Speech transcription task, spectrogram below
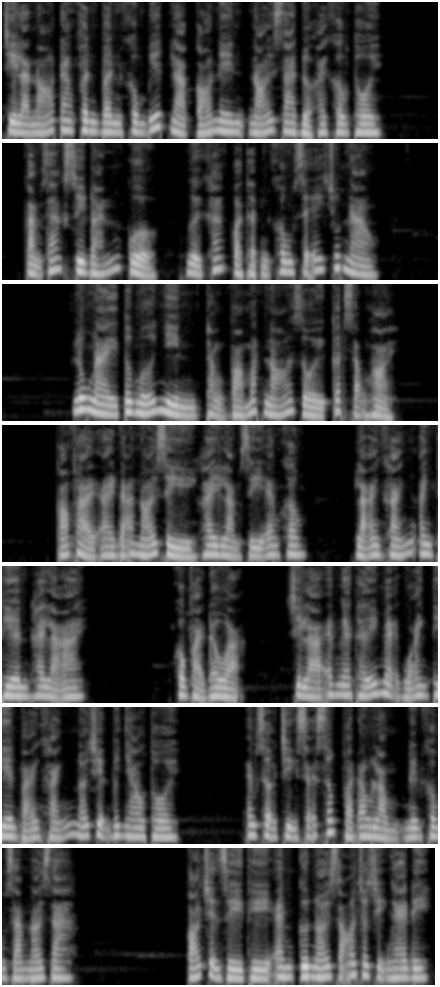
Chỉ là nó đang phân vân không biết là có nên nói ra được hay không thôi. Cảm giác suy đoán của người khác quả thật không dễ chút nào. Lúc này tôi mới nhìn thẳng vào mắt nó rồi cất giọng hỏi. Có phải ai đã nói gì hay làm gì em không? Là anh Khánh, anh Thiên hay là ai? Không phải đâu ạ. Chỉ là em nghe thấy mẹ của anh Thiên và anh Khánh nói chuyện với nhau thôi. Em sợ chị sẽ sốc và đau lòng nên không dám nói ra. Có chuyện gì thì em cứ nói rõ cho chị nghe đi.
